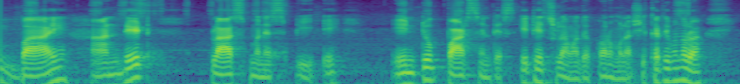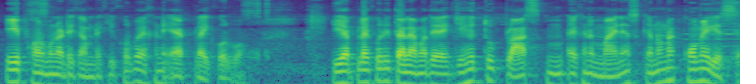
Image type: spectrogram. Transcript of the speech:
by hundred plus minus P into percentage এটাই ছিল আমাদের ফর্মুলা শিক্ষার্থী বন্ধুরা, এই ফর্মুলাটিকে আমরা কী করব? এখানে অ্যাপ্লাই করব। যদি অ্যাপ্লাই করি, তাহলে আমাদের যেহেতু প্লাস এখানে মাইনাস কেননা কমে গেছে,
